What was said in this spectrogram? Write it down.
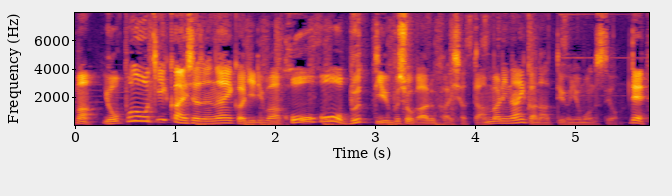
まあ、よっぽど大きい会社じゃない限りは、広報部っていう部署がある会社ってあんまりないかなっていうふうに思うんですよ。で、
